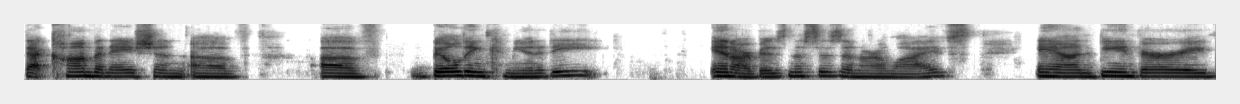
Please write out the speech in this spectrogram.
that combination of of building community in our businesses and our lives and being very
